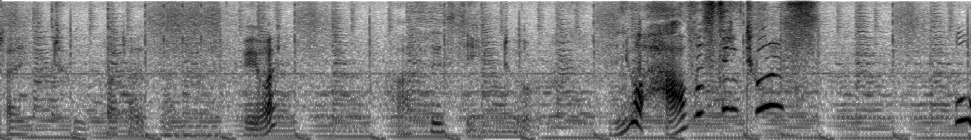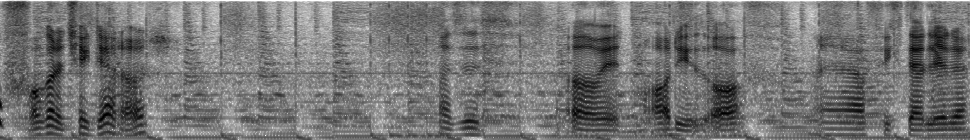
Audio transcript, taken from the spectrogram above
Try to what? Wait, what? Harvesting tool. New harvesting tools? Oof, I gotta check that out. What's this? Oh wait, my audio is off. Eh, I'll fix that later.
